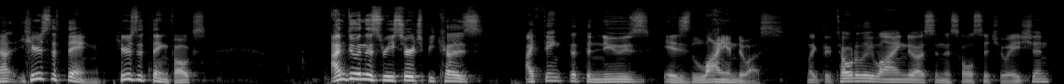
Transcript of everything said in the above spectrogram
Now, here's the thing. Here's the thing, folks. I'm doing this research because I think that the news is lying to us. Like they're totally lying to us in this whole situation.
